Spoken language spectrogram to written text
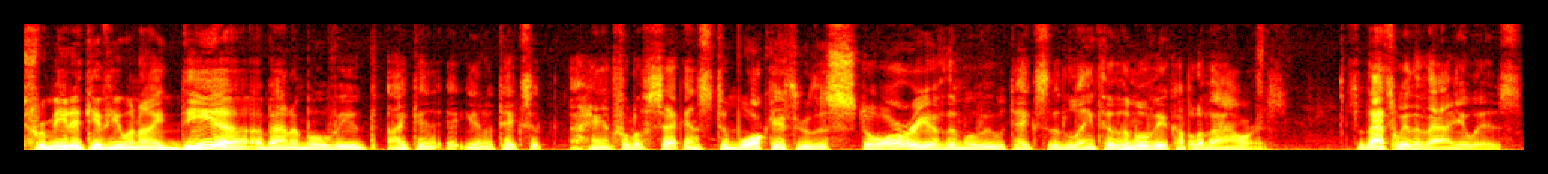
for me to give you an idea about a movie, I can, you know, takes a, a, handful of seconds. To walk you through the story of the movie takes the length of the movie, a couple of hours. So that's where the value is.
